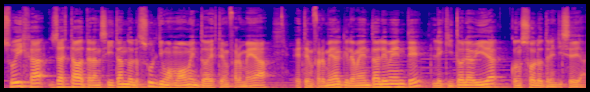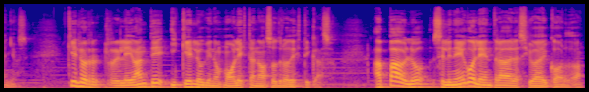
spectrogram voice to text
Su hija ya estaba transitando los últimos momentos de esta enfermedad, esta enfermedad que lamentablemente le quitó la vida con solo 36 años. ¿Qué es lo relevante y qué es lo que nos molesta a nosotros de este caso? A Pablo se le negó la entrada a la ciudad de Córdoba.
